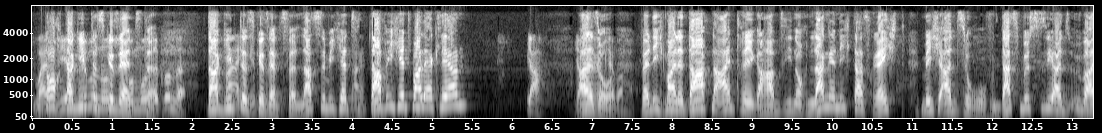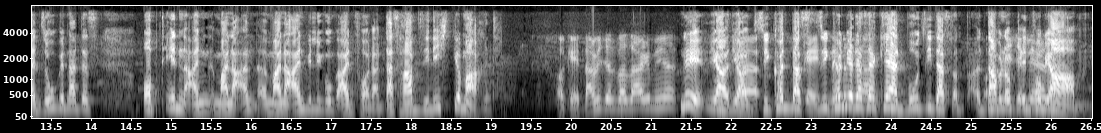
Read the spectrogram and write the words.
Weil Doch, da gibt es Gesetze. Um. Da gibt Nein, es gibt es Gesetze. Lassen Sie mich jetzt, Nein. darf ich jetzt mal erklären? Ja. Ja also, wenn ich meine Daten einträge, haben Sie noch lange nicht das Recht, mich anzurufen. Das müssen Sie als über ein sogenanntes Opt-in, ein, meine, äh, meine Einwilligung einfordern. Das haben Sie nicht gemacht. Okay, darf ich jetzt was sagen hier? Nee, ja, ja, Äh, Sie können, das, okay, Sie können mir das erklären, wo Sie das Double Opt-in von mir das. haben.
